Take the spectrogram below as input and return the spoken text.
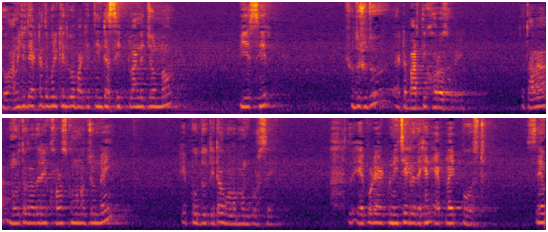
তো আমি যদি একটাতে পরীক্ষা দেবো, বাকি তিনটা সিট প্ল্যানের জন্য পিএসসির শুধু শুধু একটা বাড়তি খরচ হবে। তো তারা মূলত তাদের এই খরচ কমানোর জন্যই এই পদ্ধতিটা অবলম্বন করছে। তো এরপরে একটু নিচে গেলে দেখেন অ্যাপ্লাইড পোস্ট সেম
